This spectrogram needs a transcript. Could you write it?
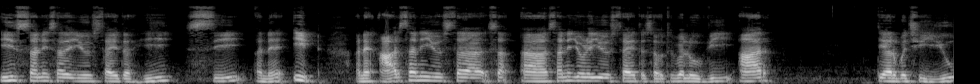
ઇઝ સાની સાથે યુઝ થાય તો હી, સી અને ઇટ અને આર શાની યુઝ શાની જોડે યુઝ થાય તો સૌથી પહેલું વી આર, ત્યાર પછી યુ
